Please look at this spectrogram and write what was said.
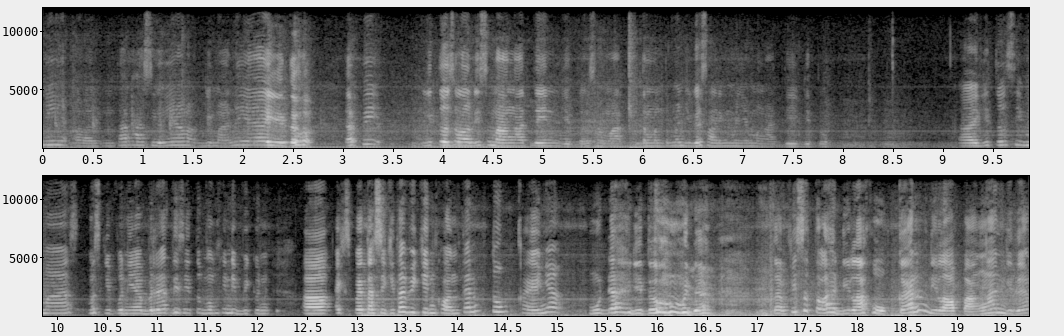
nih eh, ntar hasilnya gimana ya gitu. Tapi gitu selalu disemangatin gitu sama teman-teman juga saling menyemangati gitu. Eh, gitu sih mas. Meskipun ya berat di situ mungkin dibikin eh, ekspektasi kita bikin konten tuh kayaknya mudah gitu mudah. Tapi setelah dilakukan di lapangan gitu ya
